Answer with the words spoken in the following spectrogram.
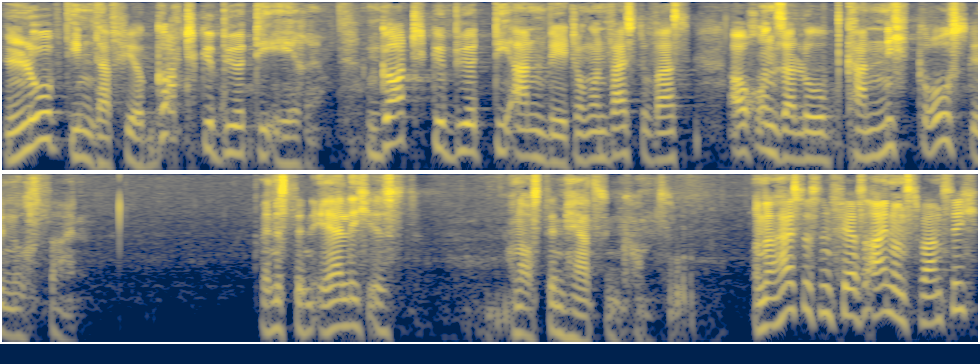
lobt ihm dafür. Gott gebührt die Ehre. Gott gebührt die Anbetung. Und weißt du was? Auch unser Lob kann nicht groß genug sein, wenn es denn ehrlich ist und aus dem Herzen kommt. Und dann heißt es in Vers 21,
